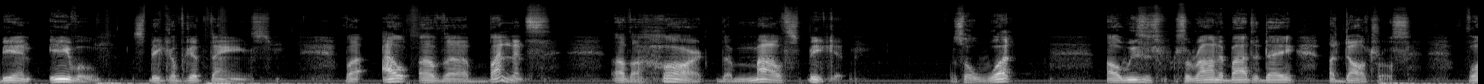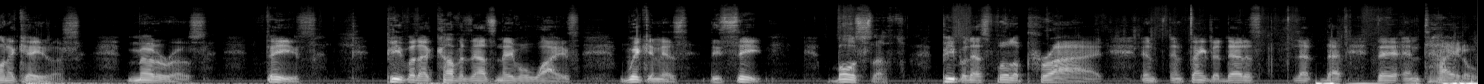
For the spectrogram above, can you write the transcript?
being evil, speak of good things? For out of the abundance of the heart the mouth speaketh. So, what are we surrounded by today? Adulterers, fornicators, murderers, thieves, people that covet their neighbor wife, wickedness, deceit, boasters, people that's full of pride and, and think that that is that that they're entitled.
